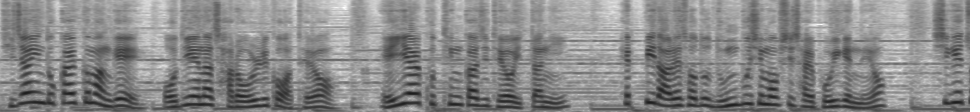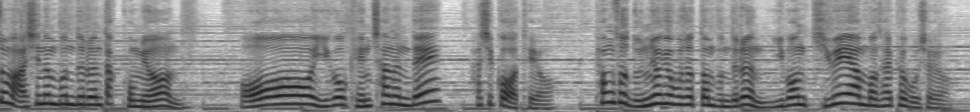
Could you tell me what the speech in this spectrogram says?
디자인도 깔끔한 게 어디에나 잘 어울릴 것 같아요. AR 코팅까지 되어 있다니 햇빛 아래서도 눈부심 없이 잘 보이겠네요. 시계 좀 아시는 분들은 딱 보면 어 이거 괜찮은데 하실 것 같아요. 평소 눈여겨보셨던 분들은 이번 기회에 한번 살펴보셔요.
